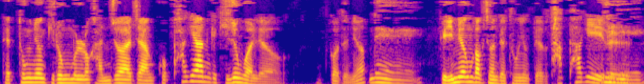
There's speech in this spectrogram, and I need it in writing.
대통령 기록물로 간주하지 않고 파기하는 게 기존 관례거든요. 네. 그 이명박 전 대통령 때도 다 파기를 예.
